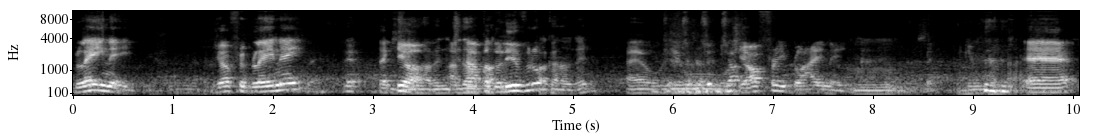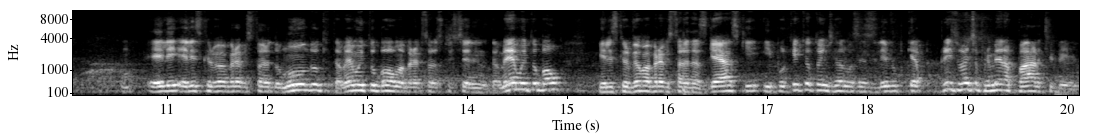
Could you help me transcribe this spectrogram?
Blaney. Geoffrey Blaney. Tá aqui, ó, a capa do livro. Qual é o nome dele? É o livro Geoffrey Blaney. Hum. É, ele, ele escreveu uma breve história do mundo, que também é muito bom, uma breve história do cristianismo, também é muito bom. E ele escreveu uma breve história das guerras. Que, e por que, que eu estou indicando vocês esse livro? Porque é principalmente a primeira parte dele.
